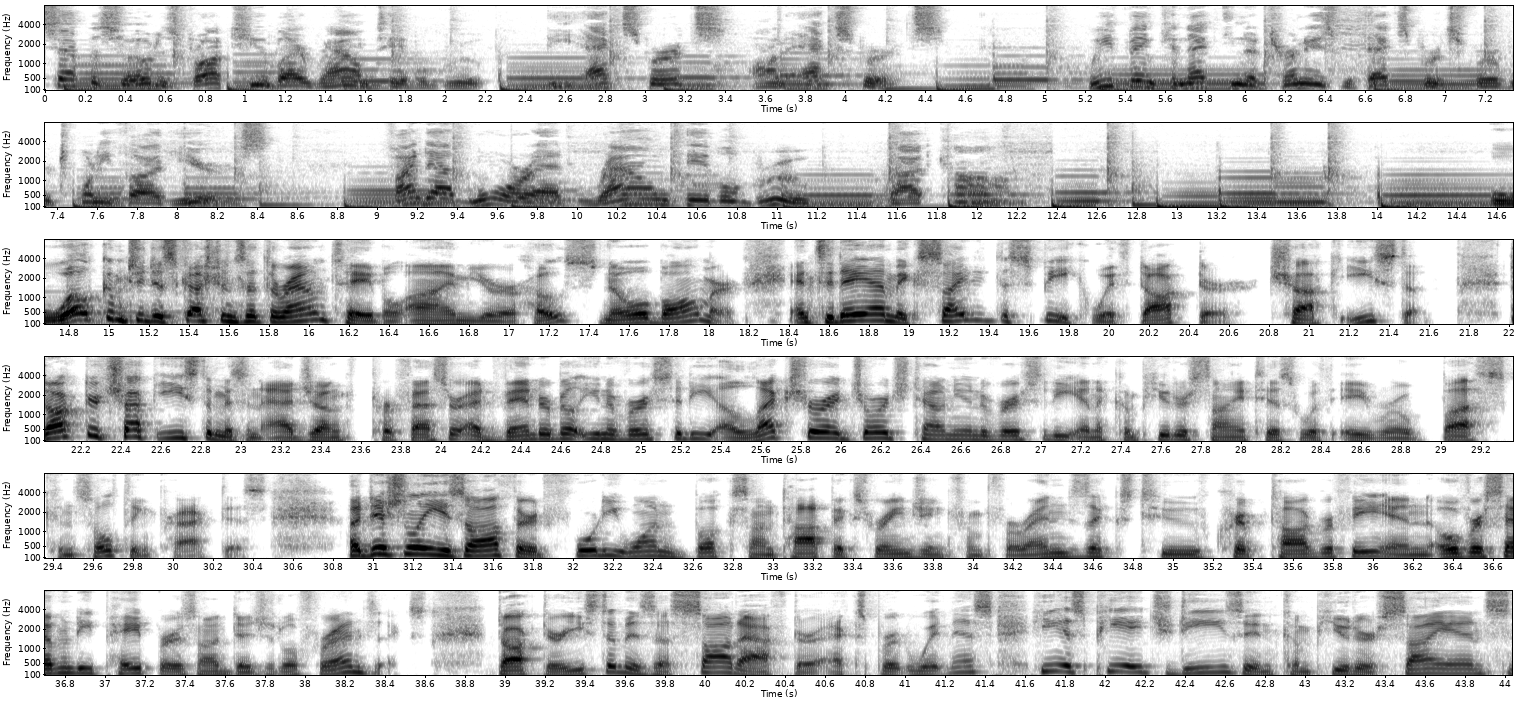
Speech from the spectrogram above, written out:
This episode is brought to you by Roundtable Group, the experts on experts. We've been connecting attorneys with experts for over 25 years. Find out more at roundtablegroup.com. Welcome to Discussions at the Roundtable. I'm your host, Noah Balmer, and today I'm excited to speak with Dr. Chuck Easttom. Dr. Chuck Easttom is an adjunct professor at Vanderbilt University, a lecturer at Georgetown University, and a computer scientist with a robust consulting practice. Additionally, he's authored 41 books on topics ranging from forensics to cryptography and over 70 papers on digital forensics. Dr. Easttom is a sought after expert witness. He has PhDs in computer science,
